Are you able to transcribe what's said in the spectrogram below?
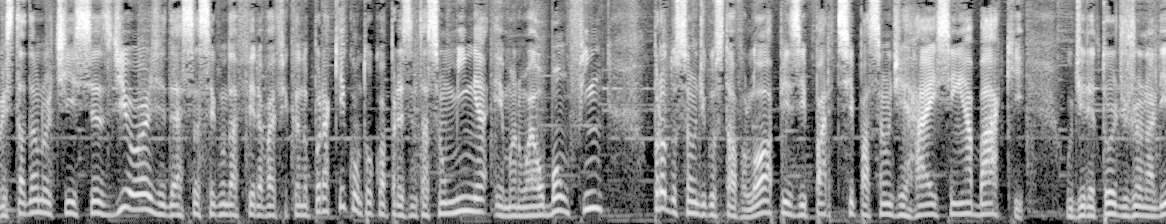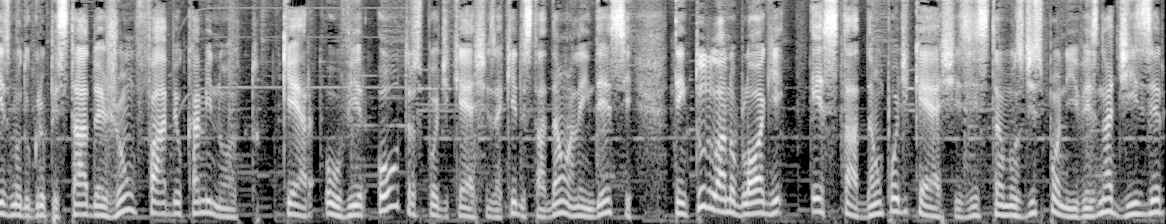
O Estadão Notícias de hoje, dessa segunda-feira, vai ficando por aqui. Contou com a apresentação minha, Emanuel Bonfim, produção de Gustavo Lopes e participação de Heisen Abac. O diretor de jornalismo do Grupo Estado é João Fábio Caminoto. Quer ouvir outros podcasts aqui do Estadão, além desse? Tem tudo lá no blog Estadão Podcasts. Estamos disponíveis na Deezer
